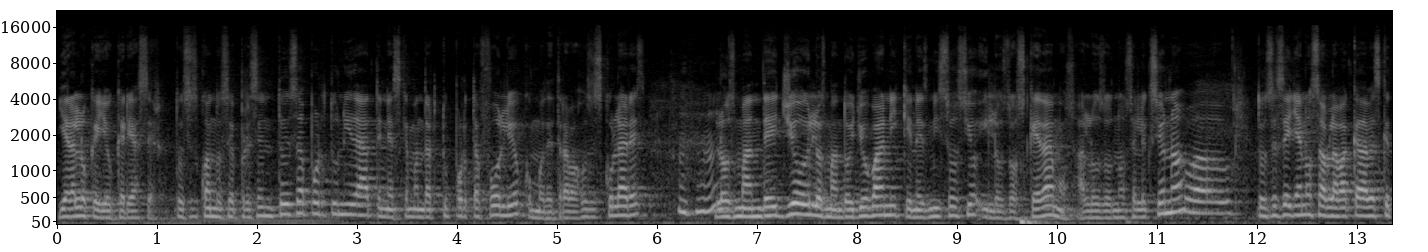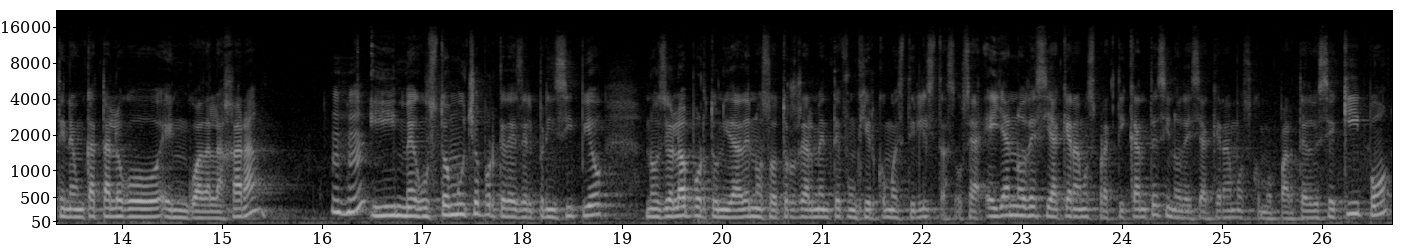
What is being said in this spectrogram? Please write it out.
y era lo que yo quería hacer. Entonces cuando se presentó esa oportunidad tenías que mandar tu portafolio como de trabajos escolares, los mandé yo y los mandó Giovanni, quien es mi socio, y los dos quedamos, a los dos nos seleccionó. Entonces ella nos hablaba cada vez que tenía un catálogo en Guadalajara. Y me gustó mucho porque desde el principio nos dio la oportunidad de nosotros realmente fungir como estilistas. O sea, ella no decía que éramos practicantes, sino decía que éramos como parte de ese equipo.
